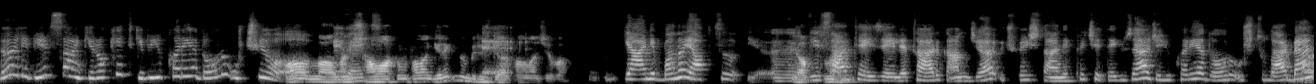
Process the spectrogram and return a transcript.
böyle bir sanki roket gibi yukarıya doğru uçuyor. Allah Allah evet. hiç hava akımı falan gerekmiyor mu bir rüzgar ee, falan acaba? Yani bana yaptı e, bir sen teyzeyle Tarık amca 3-5 tane peçete güzelce yukarıya doğru uçtular. Ben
